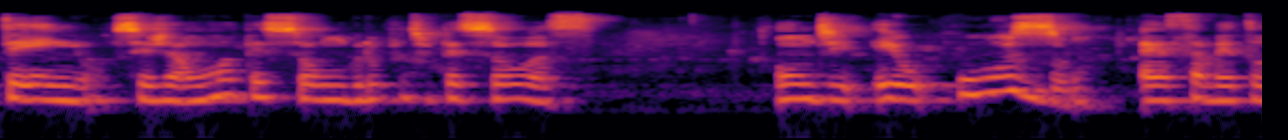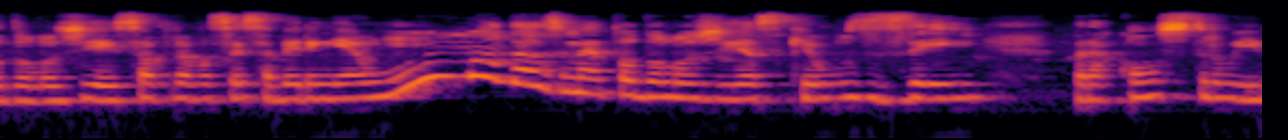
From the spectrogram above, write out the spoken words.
tenho, seja uma pessoa, um grupo de pessoas, onde eu uso essa metodologia, e só para vocês saberem, é uma das metodologias que eu usei para construir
